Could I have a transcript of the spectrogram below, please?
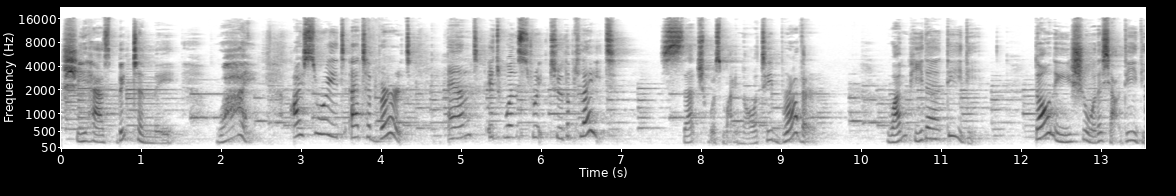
She has bitten me. Why? I threw it at a bird, and it went straight to the plate. Such was my naughty brother. 顽皮的弟弟，Donny 是我的小弟弟，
